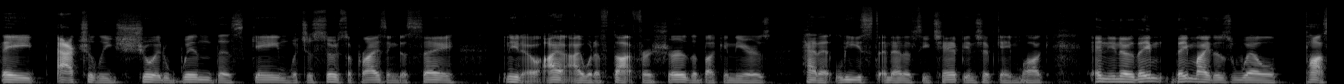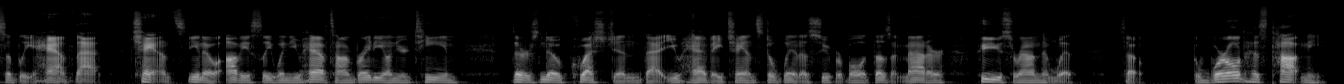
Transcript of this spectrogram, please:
They actually should win this game, which is so surprising to say. You know, I, I would have thought for sure the Buccaneers had at least an NFC championship game lock. And, you know, they they might as well possibly have that chance. You know, obviously, when you have Tom Brady on your team, there's no question that you have a chance to win a Super Bowl. It doesn't matter who you surround him with. So, the world has taught me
